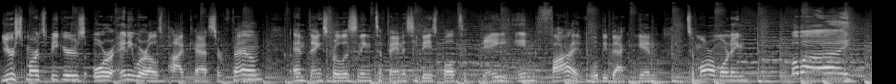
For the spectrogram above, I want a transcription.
your smart speakers, or anywhere else podcasts are found. And thanks for listening to Fantasy Baseball Today in 5. We'll be back again tomorrow morning. Bye bye.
